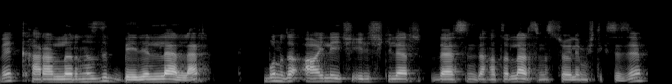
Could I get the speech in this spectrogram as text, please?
ve kararlarınızı belirlerler. Bunu da aile içi ilişkiler dersinde hatırlarsınız söylemiştik size.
